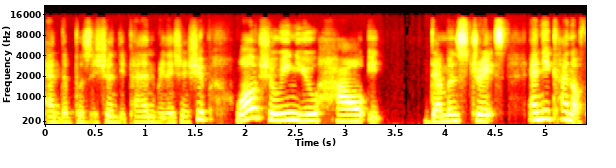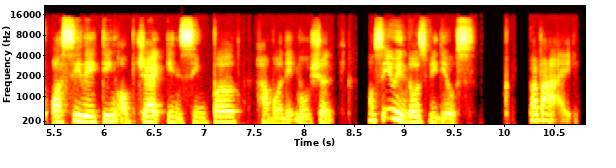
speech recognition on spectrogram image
and the position dependent relationship while showing you how it demonstrates any kind of oscillating object in simple harmonic motion. I'll see you in those videos. Bye-bye.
